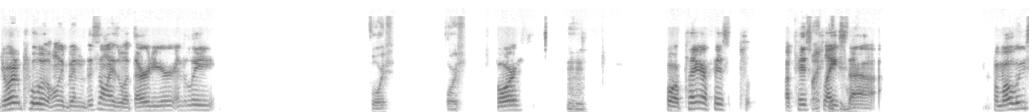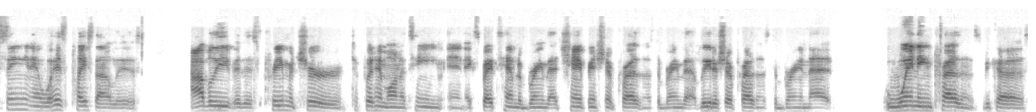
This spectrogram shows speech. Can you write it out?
Jordan Poole has only been this is only his what third year in the league? Fourth. Fourth. 4th Mhm. For a player of his of his Might play style, from what we've seen and what his play style is, I believe it is premature to put him on a team and expect him to bring that championship presence, to bring that leadership presence, to bring that winning presence. Because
